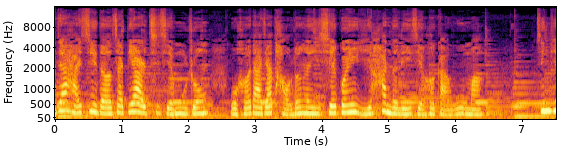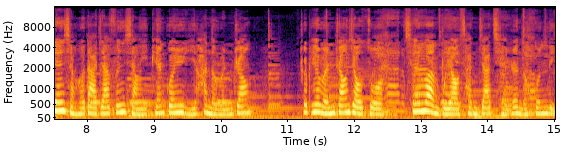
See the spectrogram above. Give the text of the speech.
大家还记得，在第二期节目中，我和大家讨论了一些关于遗憾的理解和感悟吗？今天想和大家分享一篇关于遗憾的文章。这篇文章叫做《千万不要参加前任的婚礼》。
